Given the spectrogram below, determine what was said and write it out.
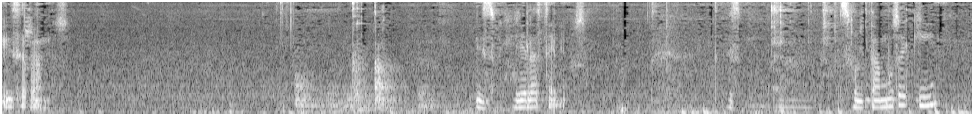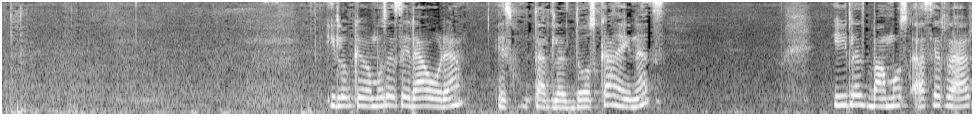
y cerramos. Listo, ya las tenemos soltamos aquí. Y lo que vamos a hacer ahora es juntar las dos cadenas y las vamos a cerrar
